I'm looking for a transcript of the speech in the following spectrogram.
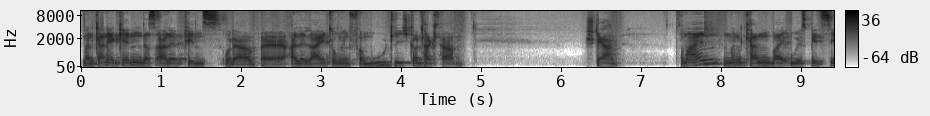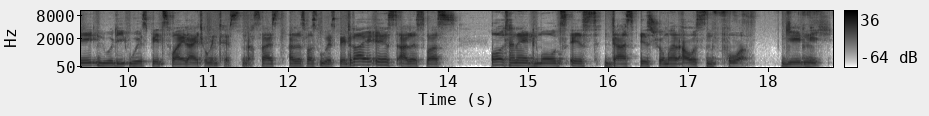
man kann erkennen, dass alle Pins oder äh, alle Leitungen vermutlich Kontakt haben. Stern. Zum einen, man kann bei USB-C nur die USB 2-Leitungen testen. Das heißt, alles, was USB 3 ist, alles, was Alternate Modes ist, das ist schon mal außen vor. Geht nicht.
